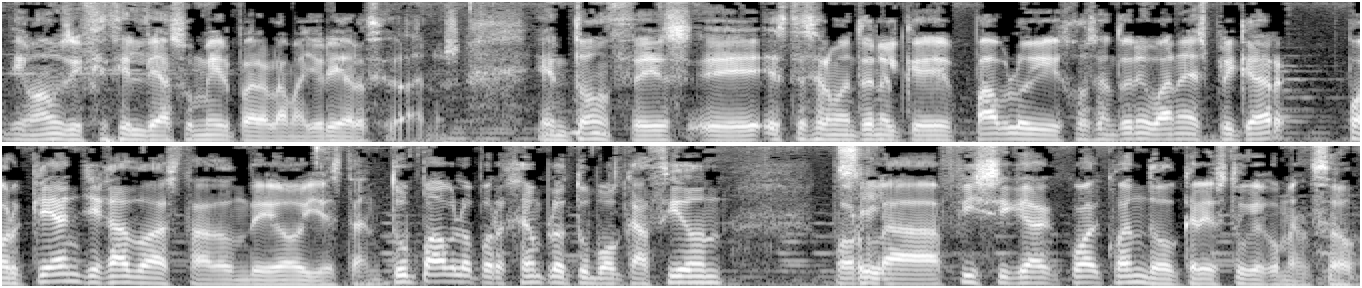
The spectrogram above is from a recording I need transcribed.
digamos, difícil de asumir para la mayoría de los ciudadanos. Entonces, eh, este es el momento en el que Pablo y José Antonio van a explicar por qué han llegado hasta donde hoy están. Tú, Pablo, por ejemplo, tu vocación por Sí. la física, ¿cu- ¿cuándo crees tú que comenzó?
